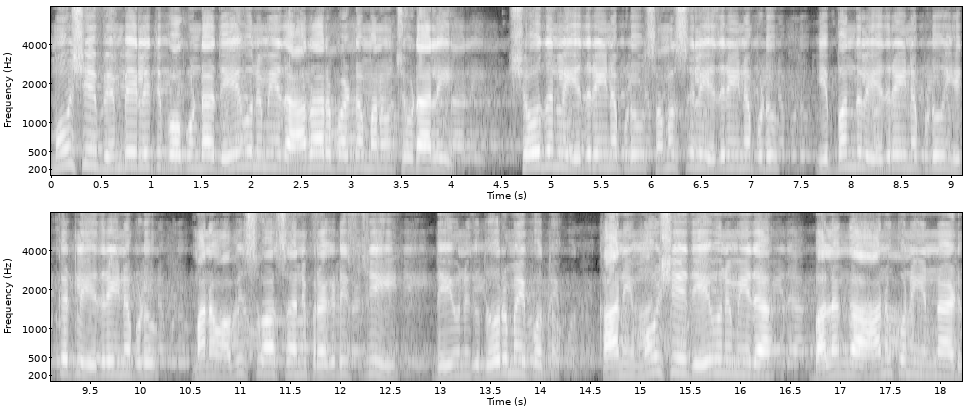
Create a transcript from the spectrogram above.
మోషే బెంబేలెత్తిపోకుండా దేవుని మీద ఆధారపడడం మనం చూడాలి. శోధనలు ఎదురైనప్పుడు సమస్యలు ఎదురైనప్పుడు ఇబ్బందులు ఎదురైనప్పుడు ఇక్కట్లు ఎదురైనప్పుడు మనం అవిశ్వాసాన్ని ప్రకటించి దేవునికి దూరం అయిపోతాం కానీ మోషే దేవుని మీద బలంగా ఆనుకొని ఉన్నాడు.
